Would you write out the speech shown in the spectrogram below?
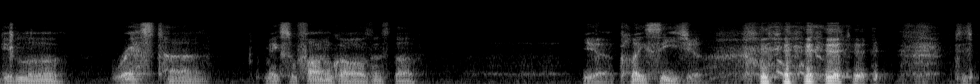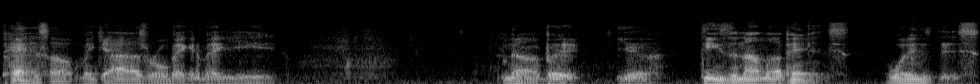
Get a little rest time. Make some phone calls and stuff. Yeah, play seizure. Just pass out, make your eyes roll back in the back of your head. Nah, but yeah, these are not my pants. What is this?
